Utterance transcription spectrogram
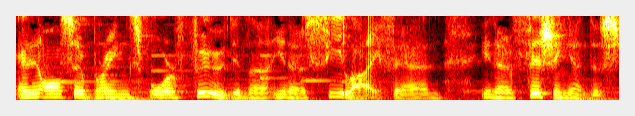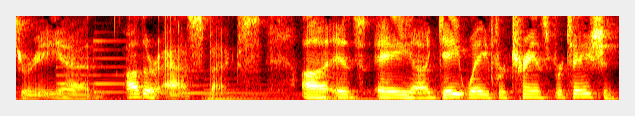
And it also brings for food in the, you know, sea life and, you know, fishing industry and other aspects. Uh, it's a, a uh, gateway for transportation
